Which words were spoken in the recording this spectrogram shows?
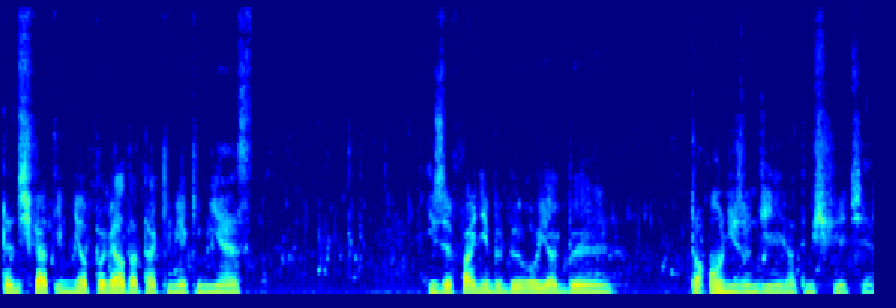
ten świat im nie odpowiada takim, jakim jest i że fajnie by było, jakby to oni rządzili na tym świecie,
